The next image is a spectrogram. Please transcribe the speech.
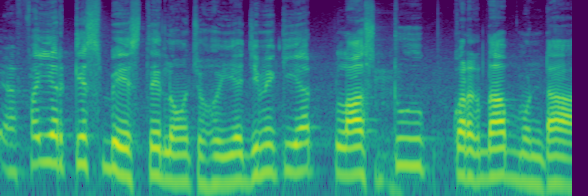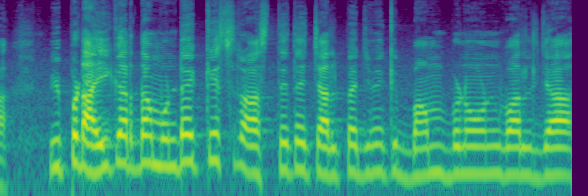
ਐਫ ਆਈ ਆਰ ਕਿਸ ਬੇਸ ਤੇ ਲਾਂਚ ਹੋਈ ਹੈ? ਜਿਵੇਂ ਕਿ ਯਾਰ ਪਲੱਸ 2 ਕਰਦਾ ਮੁੰਡਾ, ਵੀ ਪੜ੍ਹਾਈ ਕਰਦਾ ਮੁੰਡਾ ਕਿਸ ਰਾਸਤੇ ਤੇ ਚੱਲ ਪਿਆ? ਜਿਵੇਂ ਕਿ ਬੰਬ ਬਣਾਉਣ ਵੱਲ ਜਾਂ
